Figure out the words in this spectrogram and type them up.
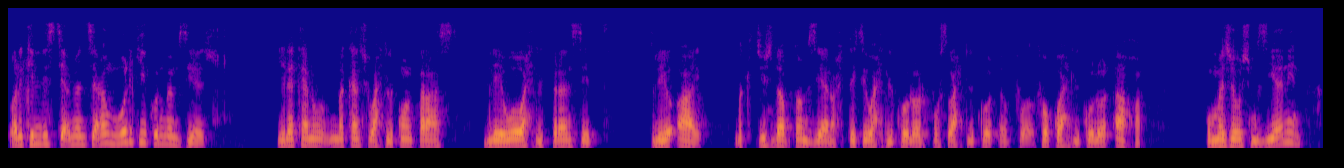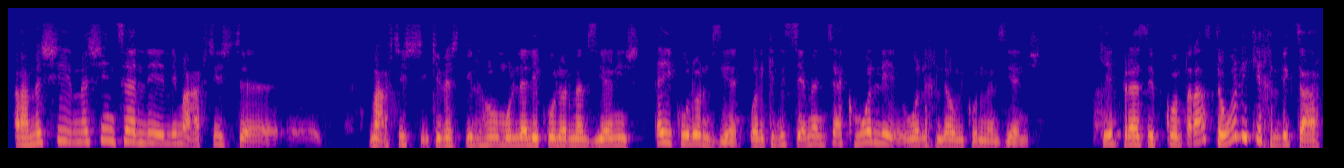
ولكن الاستعمال نتاعهم هو اللي كيكون ما مزيانش. إلا كانوا ما كانش واحد ال contraste اللي هو واحد ال principe في ال UI ما كنتيش ضابطو مزيان وحطيتي واحد ال couleur فوق واحد ال cou... فوق واحد ال couleur آخر. وما جاوش مزيانين. راه ماشي ماشي انت اللي اللي ما عرفتيش. ما عرفتيش كيفاش دير لهم ولا les couleurs ما مزيانينش. أي couleur مزيان ولكن الاستعمال نتاعك هو اللي هو اللي خلاهم يكونوا ما مزيانينش. كاين principe contraste هو اللي كيخليك تعرف.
